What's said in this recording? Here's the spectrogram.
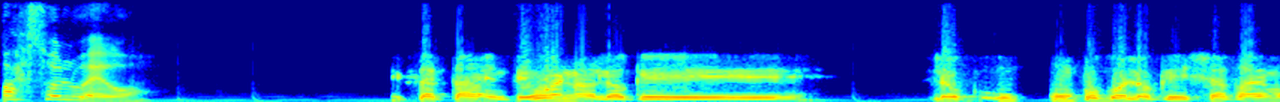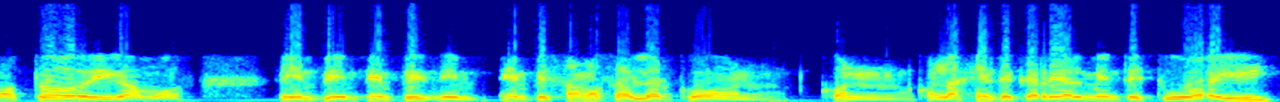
pasó luego? Exactamente. Bueno, lo que lo, un- poco lo que ya sabemos todos, digamos, empe- empe- em- empezamos a hablar con, con, con la gente que realmente estuvo ahí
